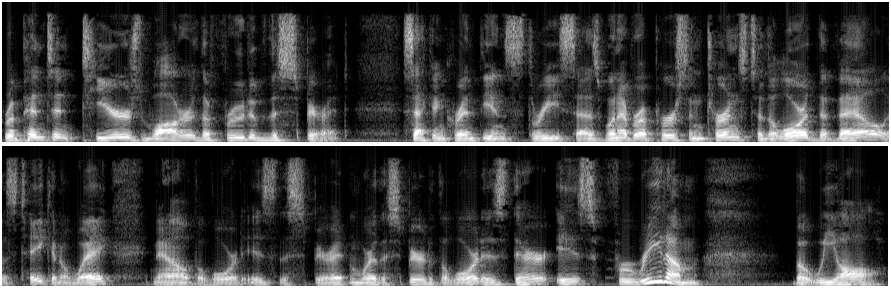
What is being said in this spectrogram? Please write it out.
Repentant tears water the fruit of the Spirit. 2 Corinthians 3 says, Whenever a person turns to the Lord, the veil is taken away. Now the Lord is the Spirit, and where the Spirit of the Lord is, there is freedom. But we all,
